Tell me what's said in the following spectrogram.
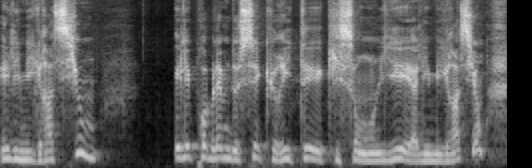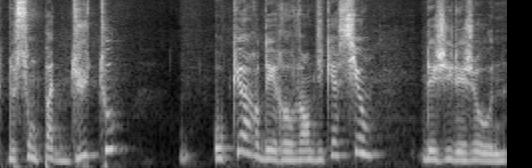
et l'immigration et les problèmes de sécurité qui sont liés à l'immigration ne sont pas du tout au cœur des revendications des Gilets jaunes.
